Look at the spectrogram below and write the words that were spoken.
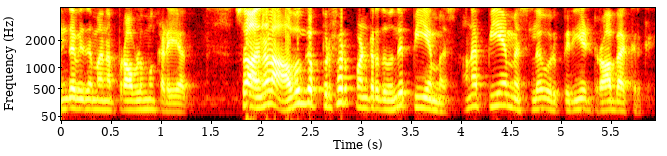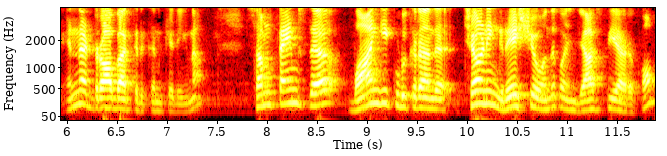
எந்த விதமான ப்ராப்ளமும் கிடையாது. ஸோ அதனால் அவங்க ப்ரிஃபர் பண்ணுறது வந்து பிஎம்எஸ் ஆனால் பிஎம்எஸ்ல ஒரு பெரிய ட்ராபேக் இருக்குது என்ன ட்ராபேக் இருக்குன்னு கேட்டிங்கன்னா சம்டைம்ஸ் த வாங்கி கொடுக்குற அந்த சேர்னிங் ரேஷியோ வந்து கொஞ்சம் ஜாஸ்தியாக இருக்கும்.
